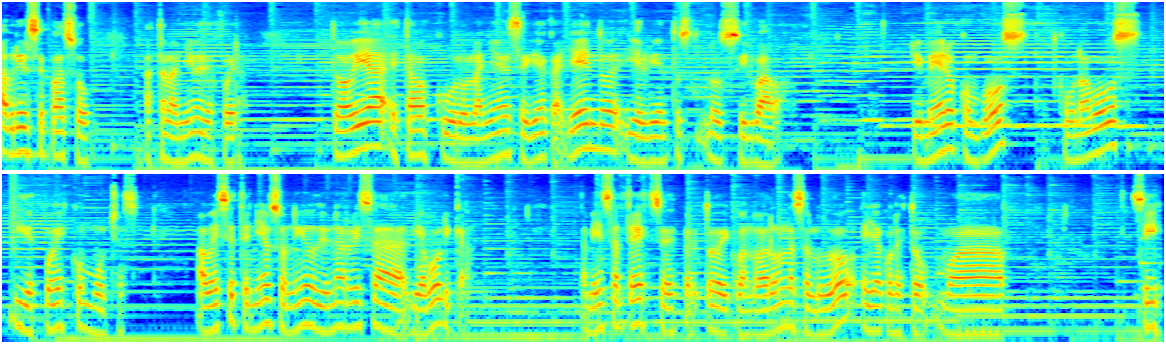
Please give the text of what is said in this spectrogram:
abrirse paso hasta la nieve de afuera. Todavía estaba oscuro, la nieve seguía cayendo y el viento los silbaba. Primero con voz, con una voz y después con muchas. A veces tenía el sonido de una risa diabólica. También Saltés se despertó y cuando Aaron la saludó, ella contestó, Sí,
